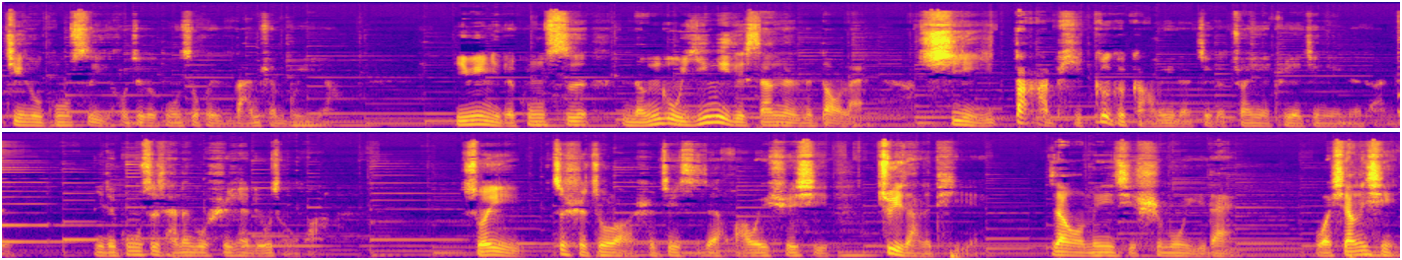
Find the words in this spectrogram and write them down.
进入公司以后，这个公司会完全不一样。因为你的公司能够因为这三个人的到来，吸引一大批各个岗位的这个专业职业经理人的团队，你的公司才能够实现流程化。所以，这是周老师这次在华为学习最大的体验。让我们一起拭目以待。我相信，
